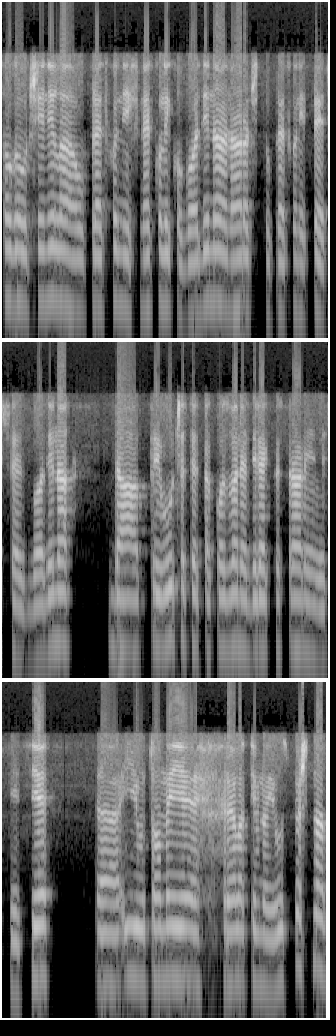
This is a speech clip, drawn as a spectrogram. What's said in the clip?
toga učinila u prethodnih nekoliko godina, naročito u prethodnih 5-6 godina, da privučete takozvane direktne strane investicije e, i u tome je relativno i uspešna,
